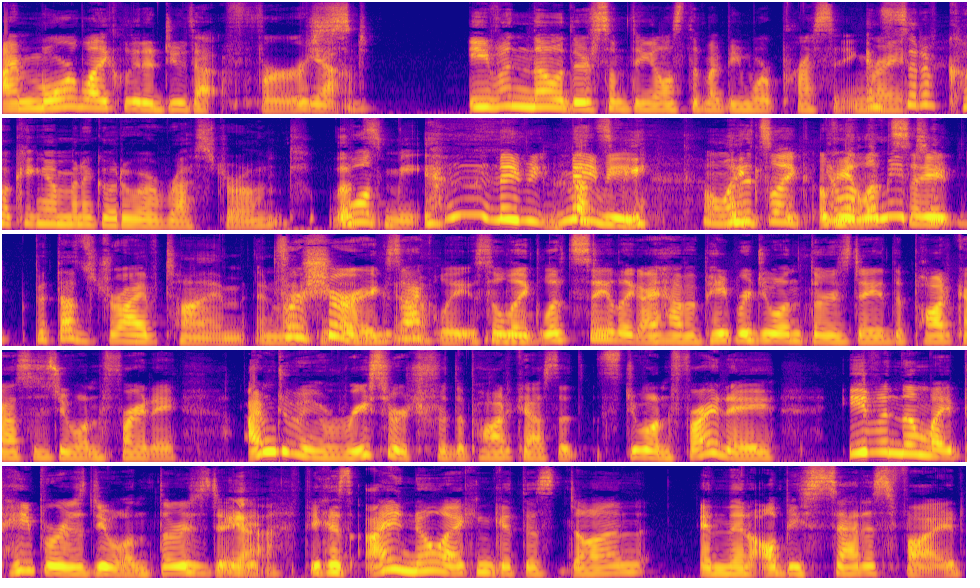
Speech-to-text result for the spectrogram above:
I'm more likely to do that first. Yeah. Even though there's something else that might be more pressing, right? Instead of cooking, I'm going to go to a restaurant. That's Well, me. Mm, maybe, maybe. me. I'm But it's like, you know okay, what, let let's me say take- but that's drive time. in my for sure, opinion, yeah. exactly. So like mm-hmm. let's say like I have a paper due on Thursday, the podcast is due on Friday. I'm doing research for the podcast that's due on Friday, even though my paper is due on Thursday. Yeah. Because I know I can get this done and then I'll be satisfied.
